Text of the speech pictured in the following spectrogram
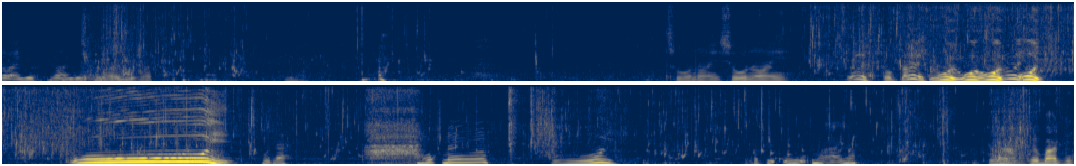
รออยู่รออยู่ๆหน่อยอยู่ครับอืมโช ว์หน่อยโชว์หน่อยอุ้ยตบหลังอุ้ยอุ้ยอุ้ยอุ้ยอุ้ยอุ้ยคุณนะมุกหนึงอุ้ยปฏิอุมาอายเนาะงามเทบาทนี่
